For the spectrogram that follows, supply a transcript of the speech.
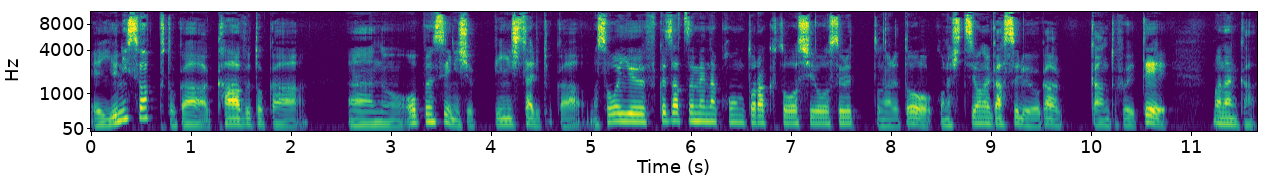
Uniswap とかカーブとかあの OpenSea に出品したりとか、まあ、そういう複雑めなコントラクトを使用するとなるとこの必要なガス量がガンと増えてまあなんか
